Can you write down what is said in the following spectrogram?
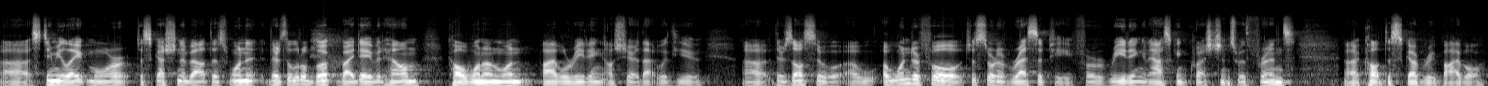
uh, stimulate more discussion about this. One, there's a little book by David Helm called One on One Bible Reading. I'll share that with you. Uh, there's also a, a, wonderful, just sort of recipe for reading and asking questions with friends uh, called Discovery Bible,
